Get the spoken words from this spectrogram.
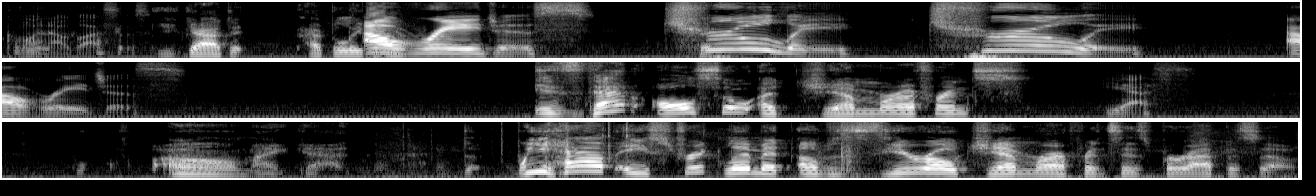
Come on now, glasses. You got it. I believe. you- Outrageous. Truly, truly outrageous. Is that also a gem reference? Yes. Oh my god. We have a strict limit of zero gem references per episode.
